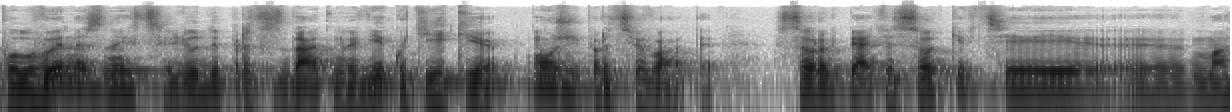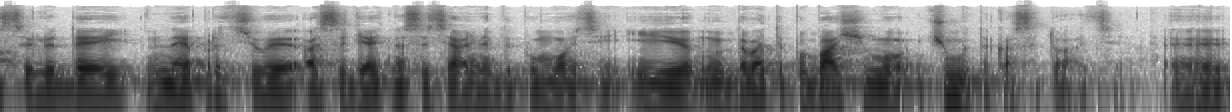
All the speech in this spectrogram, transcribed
Половина з них це люди працездатного віку, ті, які можуть працювати. 45% цієї е, маси людей не працює, а сидять на соціальній допомозі. І ну, давайте побачимо, чому така ситуація. Е,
